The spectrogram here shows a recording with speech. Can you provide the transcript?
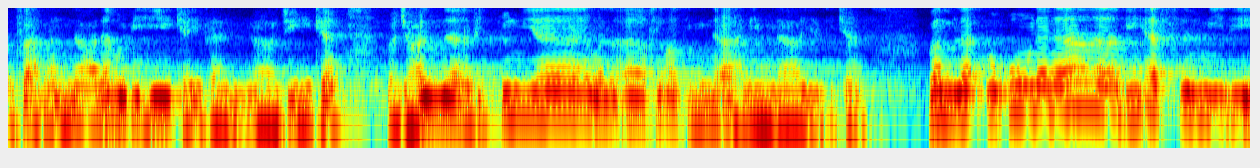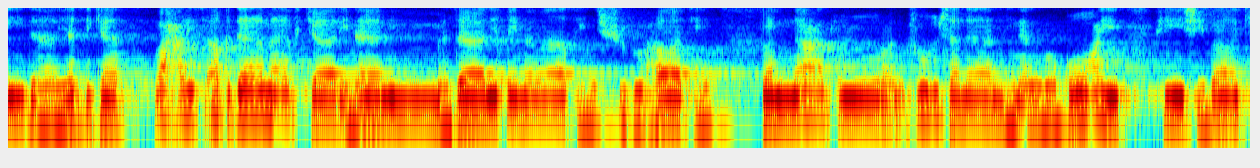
وفهما نعلم به كيف نناجيك واجعلنا في الدنيا والآخرة من أهل ولايتك واملأ أقولنا بأفمد هدايتك واحرس أقدام أفكارنا من مزالق مواطن الشبهات وامنع طيور نفوسنا من الوقوع في شباك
